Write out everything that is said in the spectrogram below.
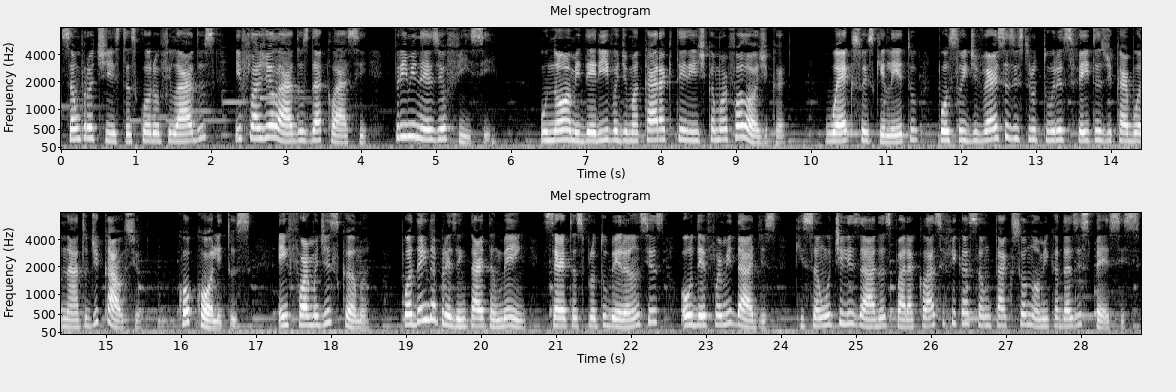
são protistas clorofilados e flagelados da classe Priminese office. O nome deriva de uma característica morfológica. O exoesqueleto possui diversas estruturas feitas de carbonato de cálcio, cocólitos, em forma de escama, podendo apresentar também certas protuberâncias ou deformidades que são utilizadas para a classificação taxonômica das espécies.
